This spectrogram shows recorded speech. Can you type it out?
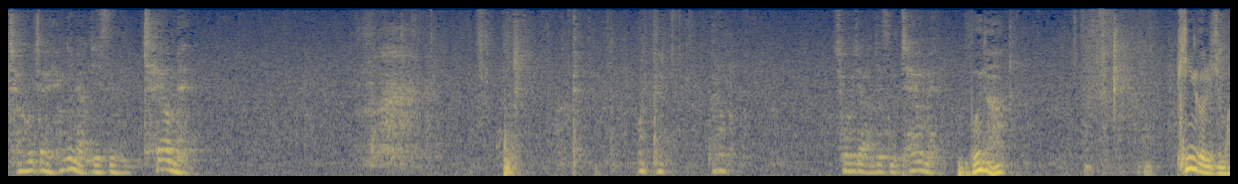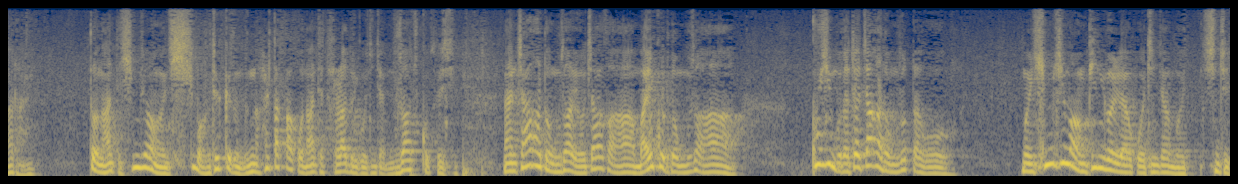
저 여자 형님이 어디 있으면 체험해. 어때? 여러분, 저 여자 어디 있으면 체험해. 뭐냐? 빙의 걸리지 마라 또 나한테 심정은 씨발 어저께도 눈 할딱 깎고 나한테 달라들고 진짜 무서워 죽겠어 씨. 난 자가 더 무서워 여자가 마이크로 더 무서워 구신보다 저 자가 더 무섭다고 뭐 심심하면 빙의 걸려갖고 진짜 뭐 진짜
